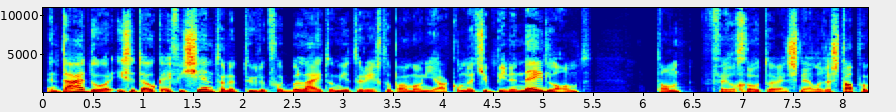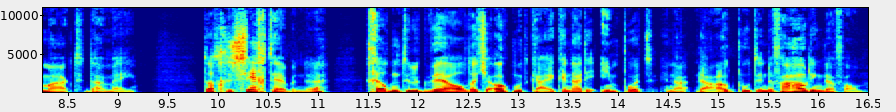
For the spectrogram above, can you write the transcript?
En daardoor is het ook efficiënter natuurlijk voor het beleid om je te richten op ammoniak, omdat je binnen Nederland dan veel grotere en snellere stappen maakt daarmee. Dat gezegd hebbende geldt natuurlijk wel dat je ook moet kijken naar de import en naar de output en de verhouding daarvan.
